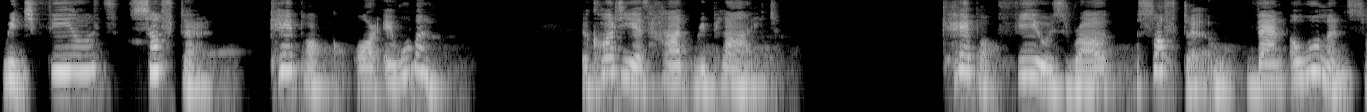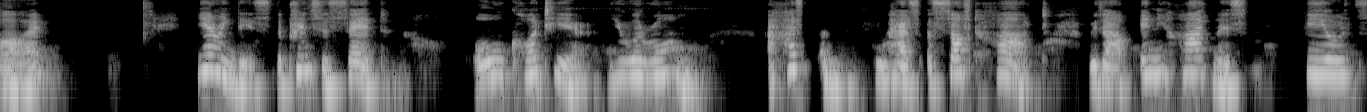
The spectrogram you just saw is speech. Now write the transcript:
which feels softer, kapok or a woman? The courtier's heart replied, Kapok feels rather softer than a woman's sigh. Hearing this, the princess said, O courtier, you are wrong. A husband who has a soft heart without any hardness feels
